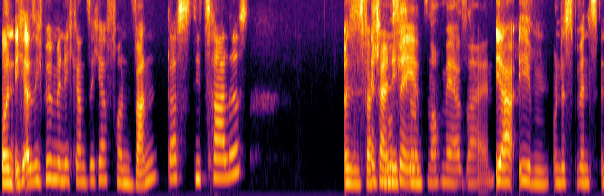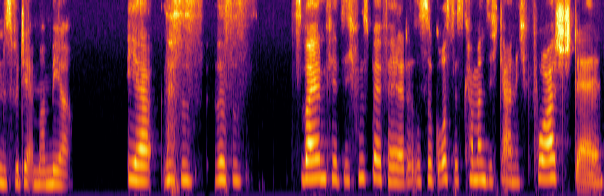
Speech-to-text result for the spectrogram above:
Und ich, also ich bin mir nicht ganz sicher, von wann das die Zahl ist. Es ist wahrscheinlich. Es muss ja schon... jetzt noch mehr sein. Ja, eben. Und es, wenn's, und es wird ja immer mehr. Ja, das ist, das ist 42 Fußballfelder. Das ist so groß, das kann man sich gar nicht vorstellen.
